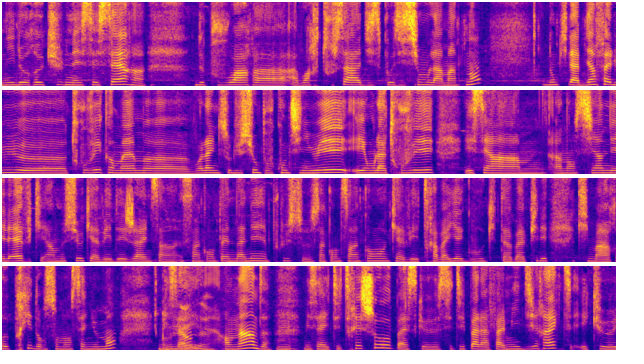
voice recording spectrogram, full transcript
ni le recul nécessaire de pouvoir avoir tout ça à disposition là maintenant. Donc il a bien fallu euh, trouver quand même euh, voilà, une solution pour continuer et on l'a trouvé. Et c'est un, ancien élève, qui est un monsieur qui avait déjà une cinquantaine d'années, plus 55 ans, qui avait travaillé avec Guru Kitapa qui m'a repris dans son enseignement. Mais en, Inde. en Inde mm. Mais ça a été très chaud parce que c'était pas la famille directe et que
